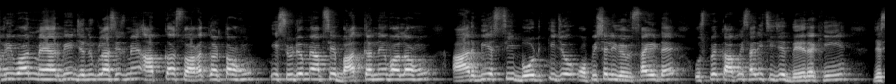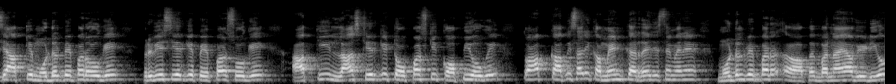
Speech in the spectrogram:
एवरीवन मैं अरबीन जनू क्लासेस में आपका स्वागत करता हूँ। इस वीडियो में आपसे बात करने वाला हूँ। आरबीएससी बोर्ड की जो ऑफिशियली वेबसाइट है, उस पर काफ़ी सारी चीज़ें दे रखी हैं। जैसे आपके मॉडल पेपर हो गए प्रीवियस ईयर के पेपर्स हो गए, आपकी लास्ट ईयर के टॉपर्स की कॉपी हो गई तो आप काफ़ी सारी कमेंट कर रहे हैं। जैसे मैंने मॉडल पेपर पर बनाया वीडियो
